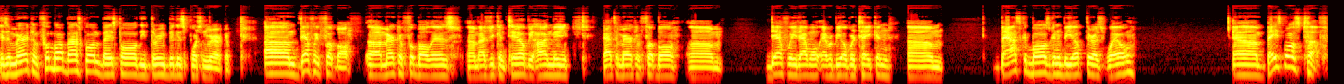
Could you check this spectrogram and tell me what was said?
Is American football, basketball, and baseball the three biggest sports in America? Um, definitely football. Uh, American football is, um, as you can tell behind me, that's American football. Um, definitely that won't ever be overtaken. Um, basketball is going to be up there as well. Um, baseball is tough.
